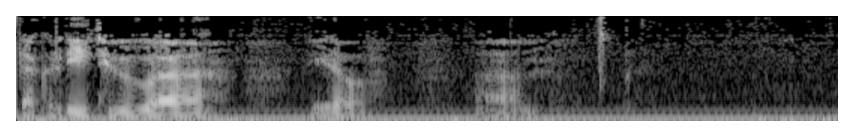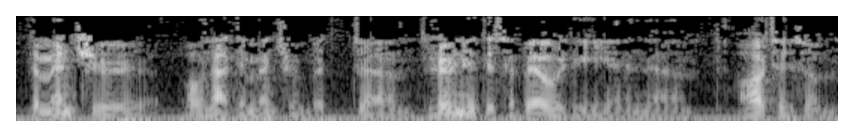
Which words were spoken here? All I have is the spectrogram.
that could lead to uh, you know um, dementia or not dementia, but um, learning disability and um, autism.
